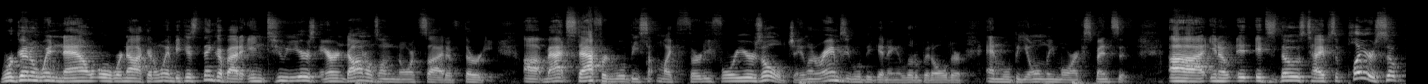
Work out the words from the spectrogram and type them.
we're going to win now or we're not going to win. Because think about it. In two years, Aaron Donald's on the north side of 30. Uh, Matt Stafford will be something like 34 years old. Jalen Ramsey will be getting a little bit older and will be only more expensive. Uh, you know, it, it's those types of players. So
